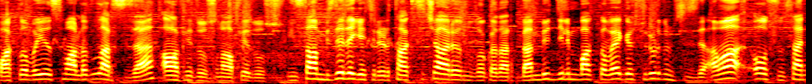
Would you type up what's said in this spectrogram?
baklavayı ısmarladılar size ha. Afiyet olsun, afiyet olsun. İnsan bize de getirir. Taksi çağırıyorsunuz o kadar. Ben bir dilim baklavaya götürürdüm sizi. Ama olsun sen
